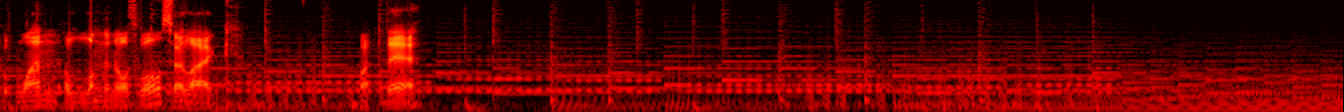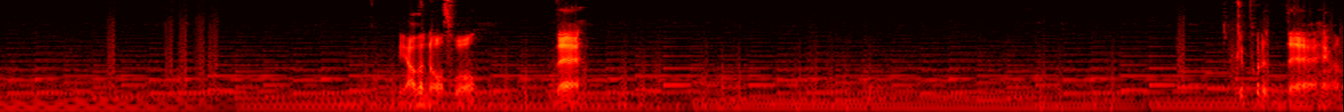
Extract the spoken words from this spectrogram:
Put one along the north wall, so like, what, there? other north wall. There. I could put it there, hang on.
